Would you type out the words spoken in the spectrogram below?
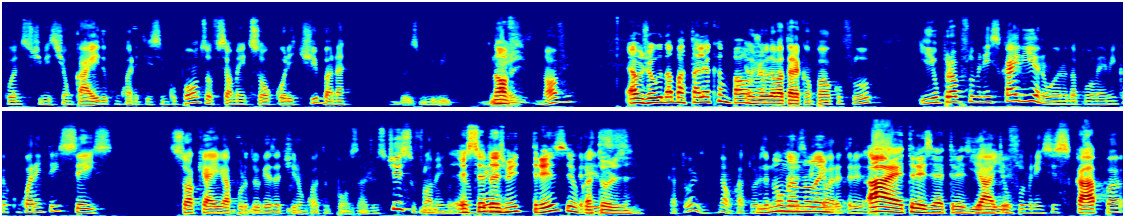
quantos times tinham caído com 45 pontos. Oficialmente só o Coritiba, né? Em 2009. Nove. Nove? É o jogo da batalha campal, É o né? jogo da Batalha Campal com o Flu. E o próprio Fluminense cairia no ano da polêmica com 46. Só que aí a portuguesa tiram 4 pontos na justiça, o Flamengo Esse é também. 2013 ou 13. 14? 14? Não, 14 é Não, Palmeiras não, não lembro. Vitória, 13. Ah, é 13, é 13. e aí o 2013. Fluminense escapa,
